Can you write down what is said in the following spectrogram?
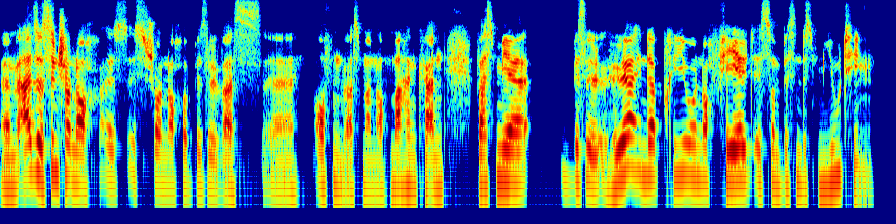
Ähm, also es sind schon noch, es ist schon noch ein bisschen was äh, offen, was man noch machen kann. Was mir ein bisschen höher in der Prio noch fehlt, ist so ein bisschen das Muting.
